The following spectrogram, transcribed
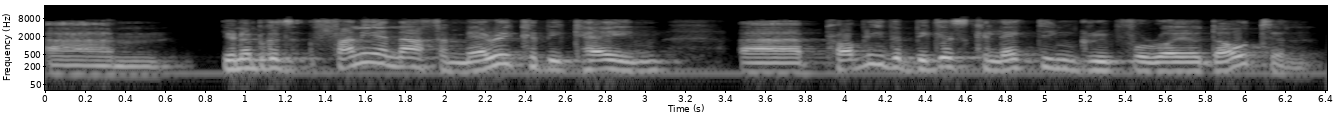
Um, you know, because funny enough, America became uh, probably the biggest collecting group for Royal Doulton.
